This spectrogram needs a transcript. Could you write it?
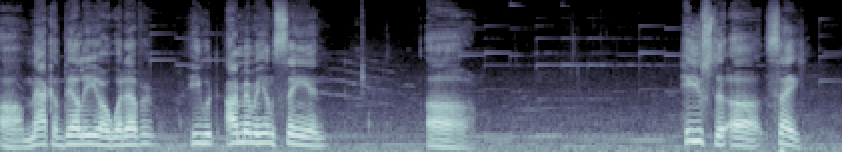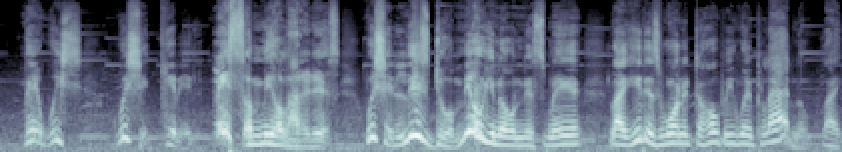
uh, Machiavelli or whatever. He would. I remember him saying. Uh, he used to uh, say, "Man, we sh- we should get at least a meal out of this. We should at least do a million on this, man." Like he just wanted to hope he went platinum. Like,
